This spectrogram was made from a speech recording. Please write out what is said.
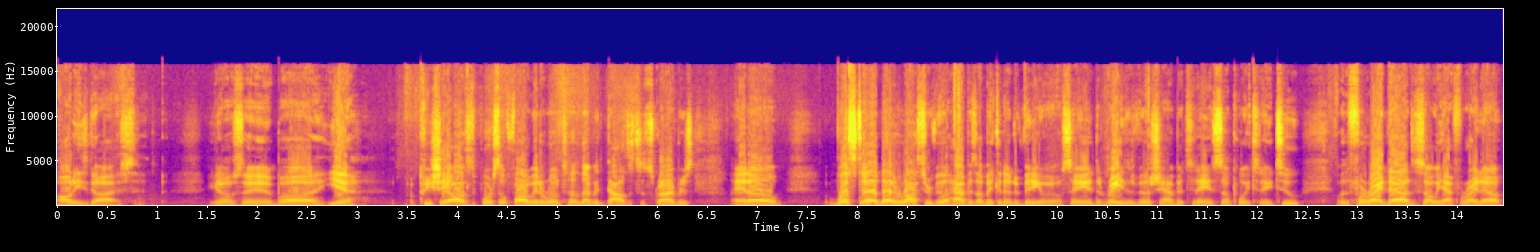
all these guys. You know what I'm saying? But uh, yeah, appreciate all the support so far. We're the road to 11,000 subscribers. And uh, once the another roster reveal happens, I'll make another video. I'm saying? The Raiders reveal should happen today at some point today too. But for right now, this is all we have for right now.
